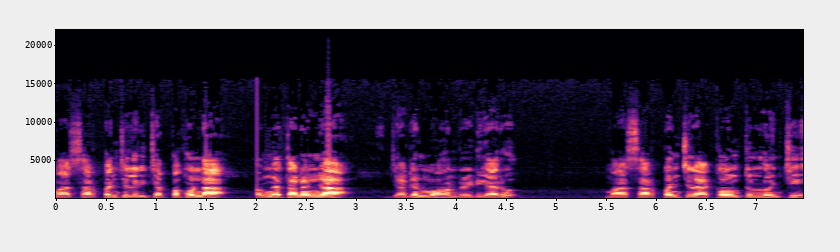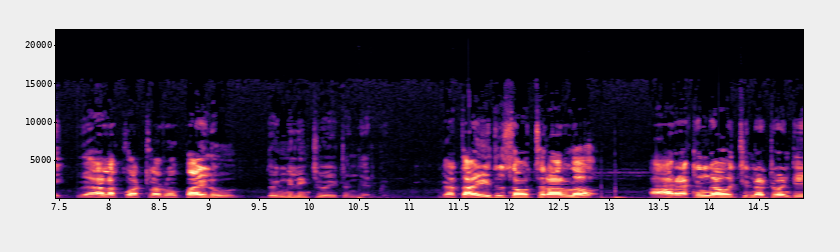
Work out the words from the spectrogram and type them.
మా సర్పంచులకి చెప్పకుండా దొంగతనంగా జగన్మోహన్ రెడ్డి గారు మా సర్పంచుల అకౌంట్లోంచి వేల కోట్ల రూపాయలు దొంగిలించి వేయటం జరిగింది. గత ఐదు సంవత్సరాల్లో ఆ రకంగా వచ్చినటువంటి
